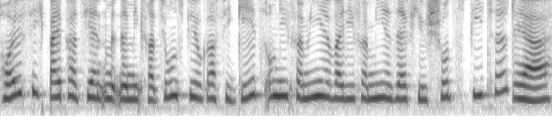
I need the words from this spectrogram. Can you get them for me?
häufig bei Patienten mit einer Migrationsbiografie geht es um die Familie, weil die Familie sehr viel Schutz bietet. Ja.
